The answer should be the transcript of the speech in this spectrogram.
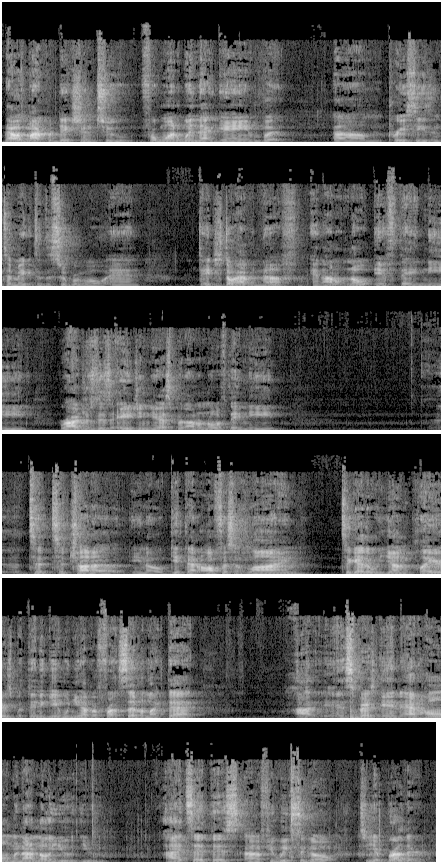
that was my prediction to for one win that game, but um, preseason to make it to the Super Bowl, and they just don't have enough. And I don't know if they need Rodgers is aging, yes, but I don't know if they need to to try to you know get that offensive line together with young players. But then again, when you have a front seven like that, I, especially and at home, and I know you you I had said this a few weeks ago to your brother.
